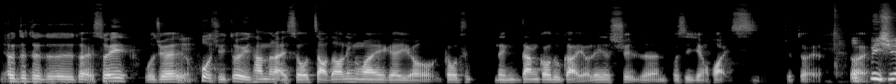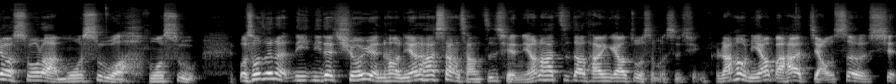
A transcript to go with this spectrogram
对对对对对对，所以我觉得或许对于他们来说，找到另外一个有 go to 能当 go to guy 有 leadership 的人，不是一件坏事。就对了，对，我必须要说啦，魔术啊，魔术！我说真的，你你的球员哈，你要让他上场之前，你要让他知道他应该要做什么事情，然后你要把他的角色先，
